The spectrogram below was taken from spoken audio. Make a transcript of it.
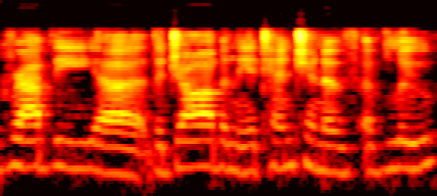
grab the uh, the job and the attention of, of Lou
